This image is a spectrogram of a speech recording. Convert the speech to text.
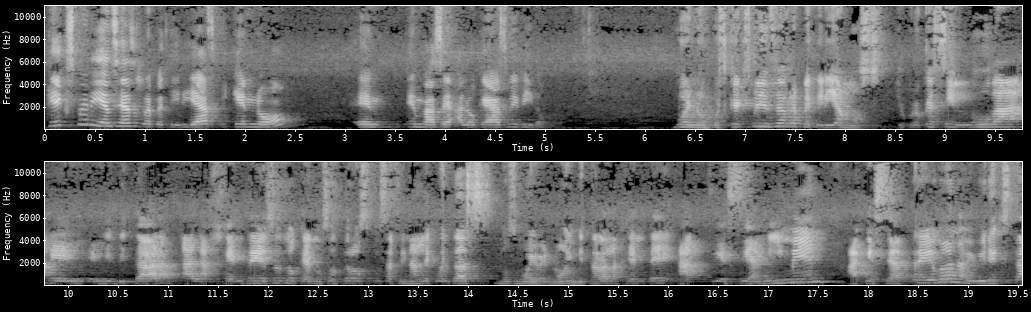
¿qué experiencias repetirías y qué no en base a lo que has vivido? Bueno, pues qué experiencias repetiríamos. Yo creo que sin duda el, invitar a la gente, eso es lo que a nosotros, pues a final de cuentas, nos mueve, ¿no? Invitar a la gente a que se animen, a que se atrevan a vivir esta,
